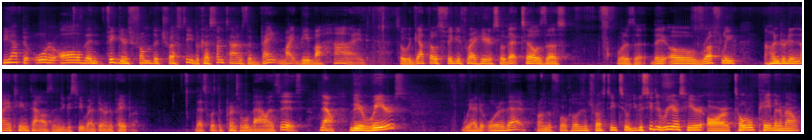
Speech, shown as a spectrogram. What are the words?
you have to order all the figures from the trustee because sometimes the bank might be behind. So we got those figures right here. So that tells us, what is it? They owe roughly 119,000. You can see right there in the paper. That's what the principal balance is. Now, the arrears, we had to order that from the foreclosing trustee too. You can see the arrears here are total payment amount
